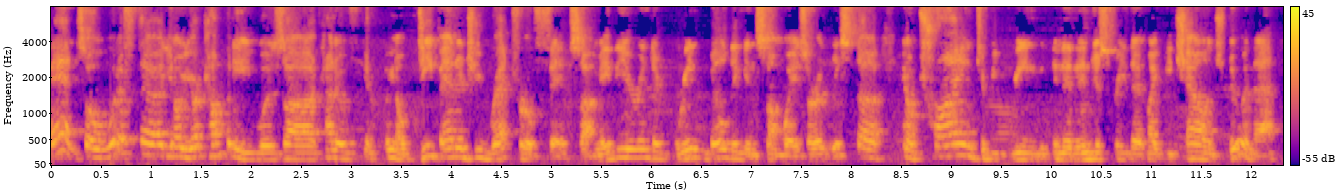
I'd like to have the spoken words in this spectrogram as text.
man, so what if the, you know your company was uh, kind of you know deep energy retrofits? Uh, maybe you're into green building in some ways, or at least uh, you know trying to be green in an industry that might be challenged doing that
